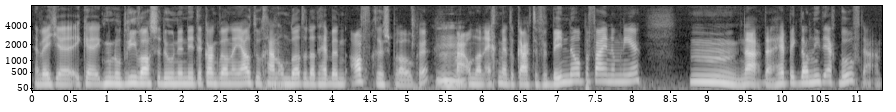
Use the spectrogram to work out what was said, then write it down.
en weet je, ik, ik moet nog drie wassen doen en dit, dan kan ik wel naar jou toe gaan omdat we dat hebben afgesproken. Mhm. Maar om dan echt met elkaar te verbinden op een fijne manier, hmm, nou, daar heb ik dan niet echt behoefte aan.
